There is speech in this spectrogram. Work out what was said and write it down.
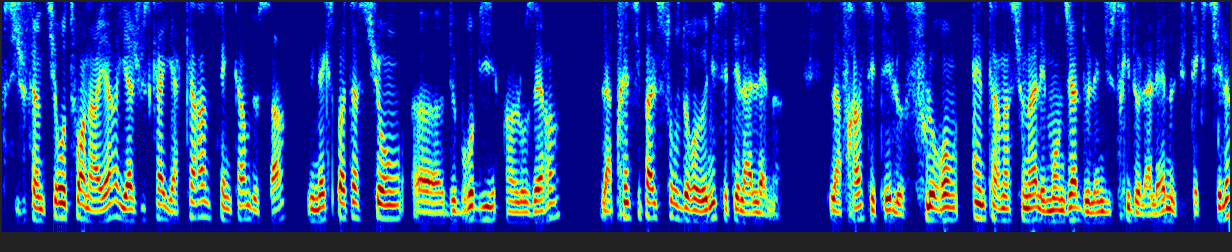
Si je fais un petit retour en arrière, il y a jusqu'à il y a 45 ans de ça, une exploitation euh, de brebis en Lozère, la principale source de revenus, c'était la laine. La France était le fleuron international et mondial de l'industrie de la laine, du textile.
